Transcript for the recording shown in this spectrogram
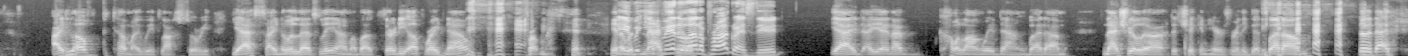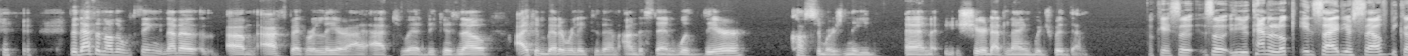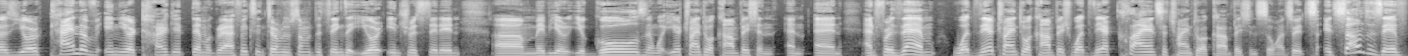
I love to tell my weight loss story. Yes, I know Leslie. I'm about 30 up right now. From you know, hey, but you've made a lot of progress, dude. Yeah, I, I, and I've come a long way down. But um, naturally, uh, the chicken here is really good. But um, so that so that's another thing, another um, aspect or layer I add to it because now I can better relate to them, understand what their customers need and share that language with them. Okay, so so you kind of look inside yourself because you're kind of in your target demographics in terms of some of the things that you're interested in, um, maybe your your goals and what you're trying to accomplish, and and and and for them, what they're trying to accomplish, what their clients are trying to accomplish, and so on. So it's it sounds as if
